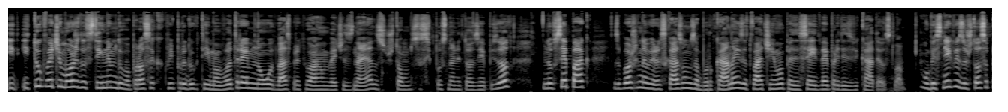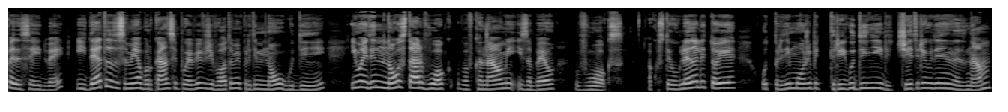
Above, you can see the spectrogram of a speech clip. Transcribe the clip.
И, и тук вече може да стигнем до въпроса какви продукти има вътре. Много от вас, предполагам, вече знаят, защото са си пуснали този епизод. Но все пак започнах да ви разказвам за буркана и за това, че има 52 предизвикателства. Обясних ви защо са 52. И идеята за самия буркан се появи в живота ми преди много години. Има един много стар влог в канала ми Изабел Влогс. Ако сте го гледали, той е от преди може би 3 години или 4 години, не знам.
